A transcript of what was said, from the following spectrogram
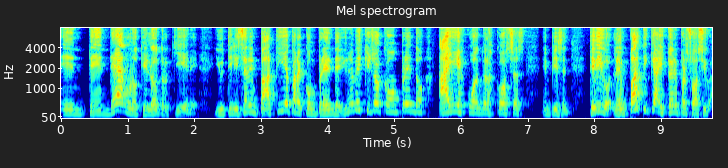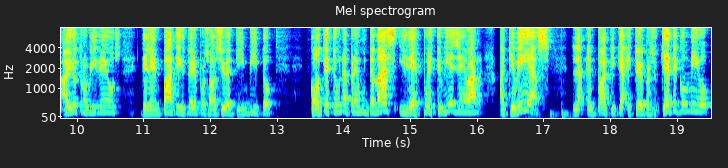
entender lo que el otro quiere y utilizar empatía para comprender. Y una vez que yo comprendo, ahí es cuando las cosas empiezan. Te digo, la empática historia persuasiva. Hay otros videos de la empática historia persuasiva, te invito. Contesto una pregunta más y después te voy a llevar a que veas la empática historia persuasiva. Quédate conmigo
